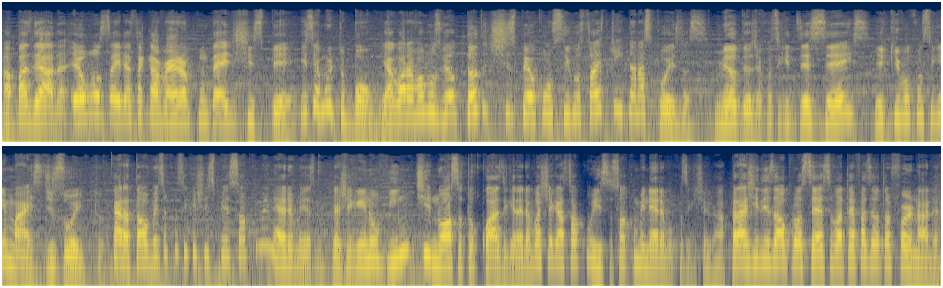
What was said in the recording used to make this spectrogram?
Rapaziada, eu vou sair dessa caverna com 10 de XP. Isso é muito bom. E agora vamos ver o tanto de XP eu consigo só esquentando as coisas. Meu Deus, já consegui 16 e aqui vou conseguir mais, 18. Cara, talvez eu consiga XP só com minério mesmo. Já cheguei no 20. Nossa, tô quase, galera. Eu vou chegar só com isso, só com minério eu vou conseguir chegar. Pra agilizar o processo, eu vou até fazer outra fornalha.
